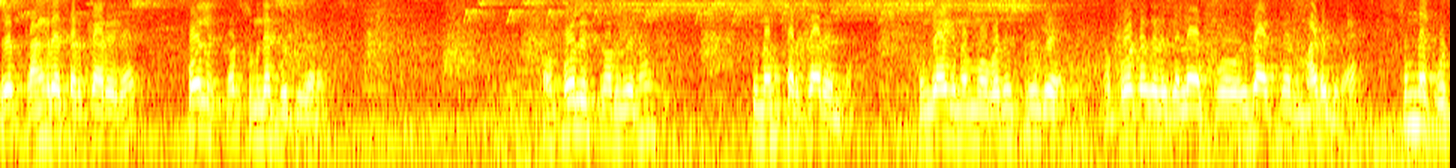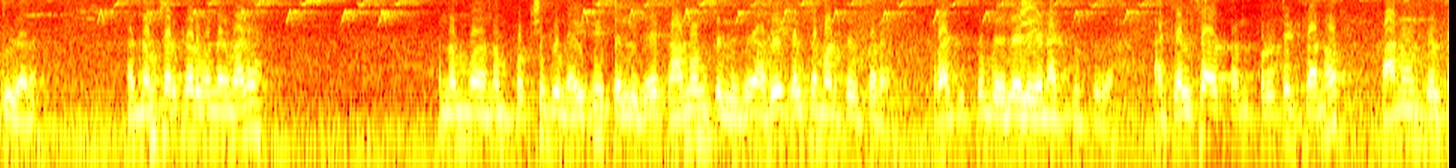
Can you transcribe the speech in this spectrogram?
ಇವತ್ತು ಕಾಂಗ್ರೆಸ್ ಸರ್ಕಾರ ಇದೆ. ಪೊಲೀಸ್ನವ್ರು ಸುಮ್ಮನೆ ಕೂತಿದ್ದಾರೆ. ಪೊಲೀಸ್ನವ್ರಿಗೇನು? ಇದು ನಮ್ಮ ಸರ್ಕಾರ ಇಲ್ಲ. ಹೀಗಾಗಿ ನಮ್ಮ ವರಿಷ್ಠರಿಗೆ ಫೋಟೋಗಳಿಗೆಲ್ಲ ಪೋ ಇದಾಕ ಮಾಡಿದರೆ ಸುಮ್ಮನೆ ಕೂತಿದ್ದಾರೆ. ಅದು ನಮ್ಮ ಸರ್ಕಾರ ಬಂದಾಗ ನಾಳೆ ನಮ್ಮ ನಮ್ಮ ಪಕ್ಷದೊಂದು ಐ ಟಿ ಸೆಲ್ಲಿದೆ, ಕಾನೂನು ಸೆಲ್ಲಿದೆ, ಅದೇ ಕೆಲಸ ಮಾಡ್ತಿರ್ತಾರೆ ರಾಜ್ಯ ತುಂಬ ಎಲ್ಲೆಲ್ಲಿ ಏನಾಗ್ತಿರ್ತದೆ. ಆ ಕೆಲಸ ತನ್ನ ಪ್ರೊಟೆಕ್ಟ್ ತಾನು ಕಾನೂನು ಕೆಲಸ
